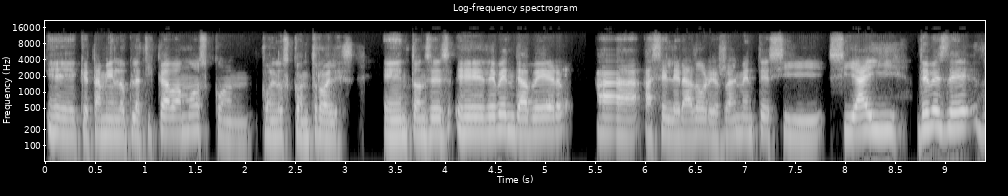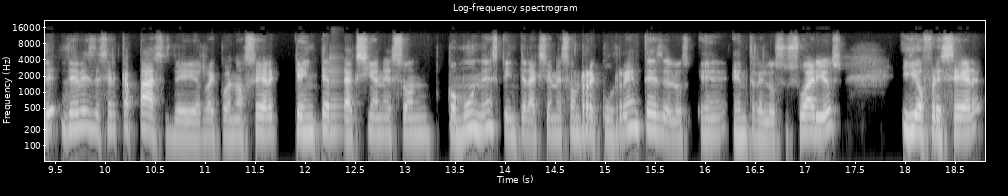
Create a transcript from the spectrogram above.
eh, que también lo platicábamos con, los controles. Entonces, eh, deben de haber aceleradores. Realmente, si, si hay, debes de, debes de ser capaz de reconocer qué interacciones son comunes, qué interacciones son recurrentes de los, eh, entre los usuarios y ofrecer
